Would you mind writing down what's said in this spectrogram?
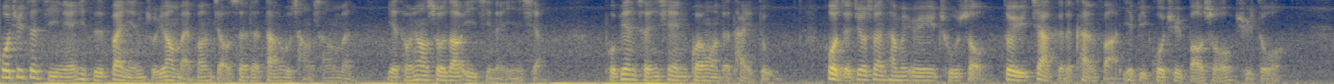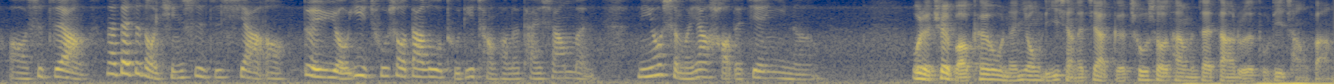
过去这几年一直扮演主要买方角色的大陆厂商们，也同样受到疫情的影响，普遍呈现观望的态度，或者就算他们愿意出手，对于价格的看法也比过去保守许多。哦，是这样。那在这种情势之下，哦，对于有意出售大陆土地厂房的台商们，你有什么样好的建议呢？为了确保客户能用理想的价格出售他们在大陆的土地厂房。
